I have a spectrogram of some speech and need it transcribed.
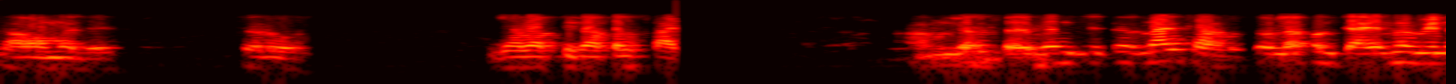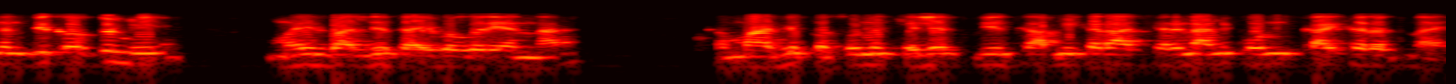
गावामध्ये सर्व. ज्या बाबतीत आपण काय आमदार साहेबांची तर नाही सांगतोला पण त्यांना विनंती करतो मी महेश बालदी साहेब वगैरे यांना का माझे फसवणूक केले प्लीज का आम्ही करा राजकारण आम्ही कोण काय करत नाही.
